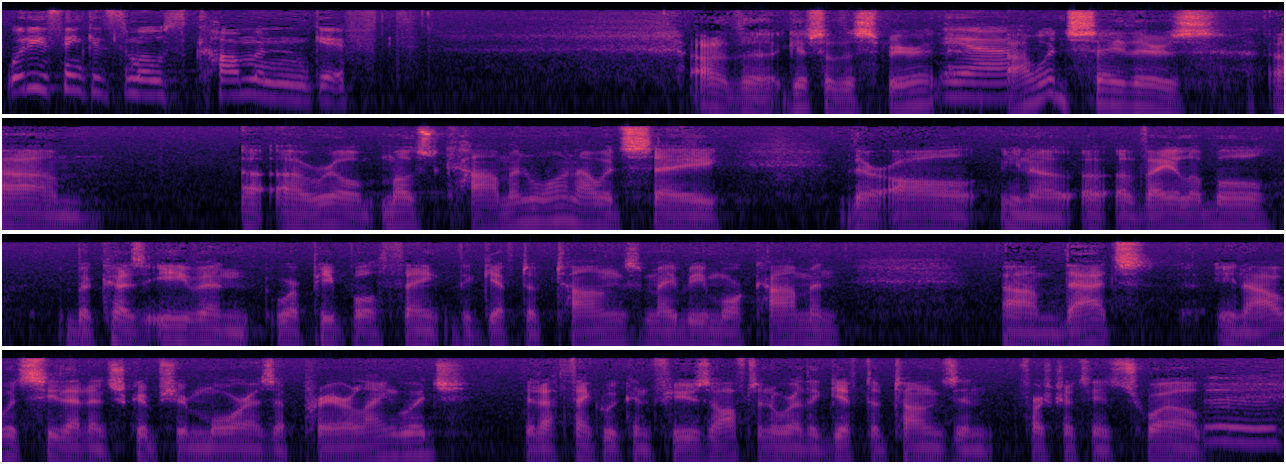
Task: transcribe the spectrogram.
what do you think is the most common gift? out of the gifts of the Spirit, Yeah. I would say there's um, a, a real most common one. I would say they're all you know a- available because even where people think the gift of tongues may be more common, um, that's you know I would see that in Scripture more as a prayer language that I think we confuse often. Where the gift of tongues in 1 Corinthians 12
